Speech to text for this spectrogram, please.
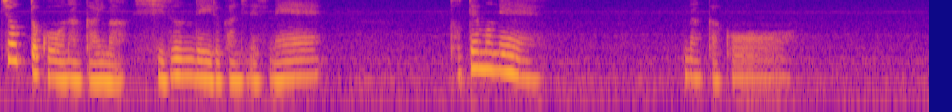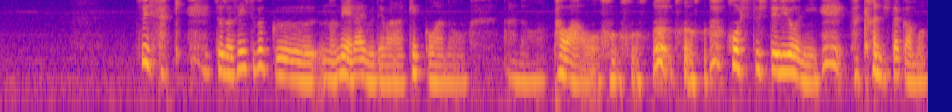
ちょっとこうなんか今沈んでいる感じですね。とてもねなんかこうついさっきそのフェイスブックのねライブでは結構あのあのパワーを 放出してるように 感じたかも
